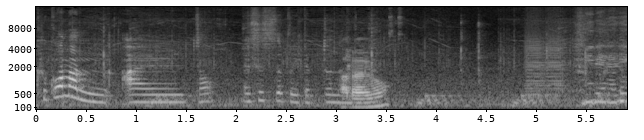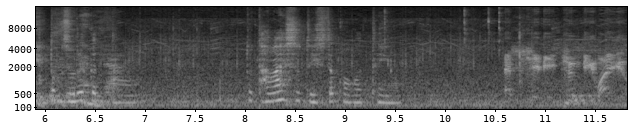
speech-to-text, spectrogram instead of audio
그거는 알죠? SSV 냅두는 거. 알아요? 미네랄이 또. 모르겠다. 또 당할 수도 있을 것 같아요. SCB 준비 완료.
